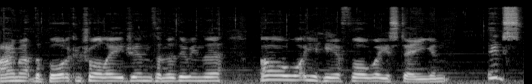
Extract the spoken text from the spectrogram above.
I'm at the border control agent, and they're doing the, oh, what are you here for? Where are you staying? And it's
